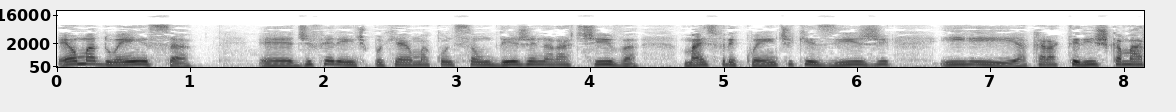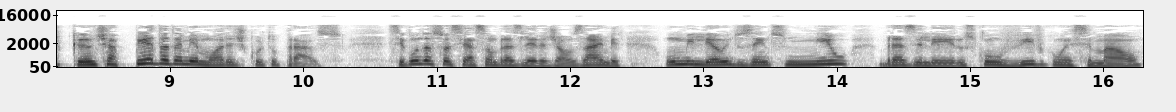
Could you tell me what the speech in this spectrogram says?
É uma doença é, diferente, porque é uma condição degenerativa mais frequente que exige e a característica marcante a perda da memória de curto prazo. Segundo a Associação Brasileira de Alzheimer, 1 milhão e 200 mil brasileiros convivem com esse mal.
